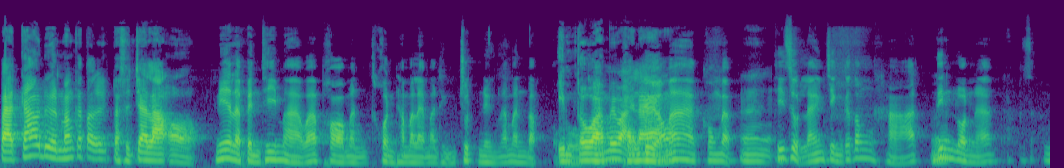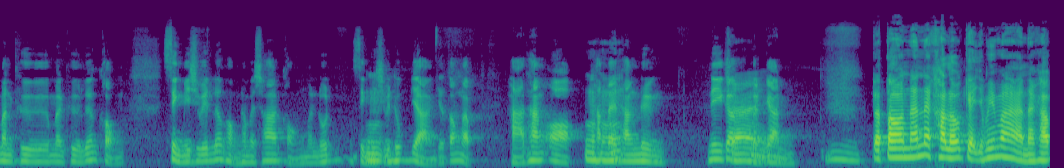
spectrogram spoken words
แปดเก้าเดือนมั้งก็เลยตัดสินใจลาออกเนี่ยแหละเป็นที่มาว่าพอมันคนทำอะไรมาถึงจุดหนึ่งแล้วมันแบบโโอิ่มตัวไม่ไหวคงเบื่อแล้วมากคงแบบเออที่สุดแล้วจริงๆก็ต้องหาดิ้นรนนะ มันคือมันคือเรื่องของสิ่งมีชีวิตเรื่องของธรรมชาติของมนุษย์ สิ่งมีชีวิตทุกอย่างจะต้องแบบหาทางออกอือฮึทางใดทางหนึ่ง นี่ก็ใช่เหมือนกันแต่ตอนนั้นเนี่ยคาราโอเกะยังไม่มานะครับ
